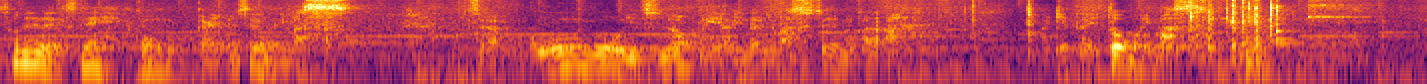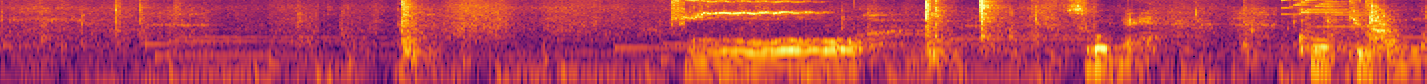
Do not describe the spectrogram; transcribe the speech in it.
それではですね、今回お世話になります。こちら551の部屋になります。じゃあ今から開けたいと思います。おお、すごいね。高級感の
